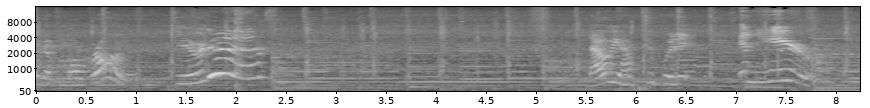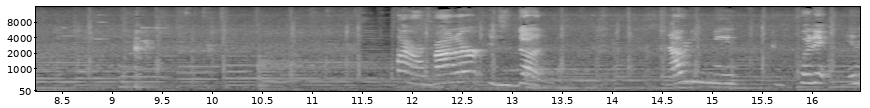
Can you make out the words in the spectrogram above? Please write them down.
Done with. Here it is. Now we have to put it in here. Our batter is done. Now we need to put it in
